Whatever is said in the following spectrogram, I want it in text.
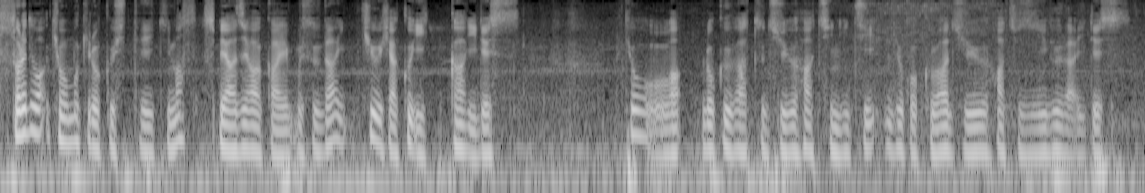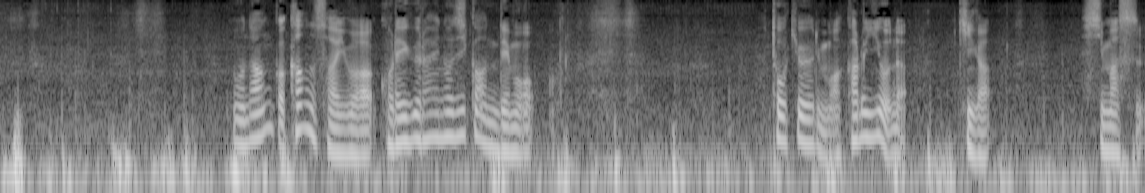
それでは今日も記録していきます。スペアジアーカイブス第901回です。今日は6月18日時刻は18時ぐらいです。もうなんか関西はこれぐらいの時間でも東京よりも明るいような気がします。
